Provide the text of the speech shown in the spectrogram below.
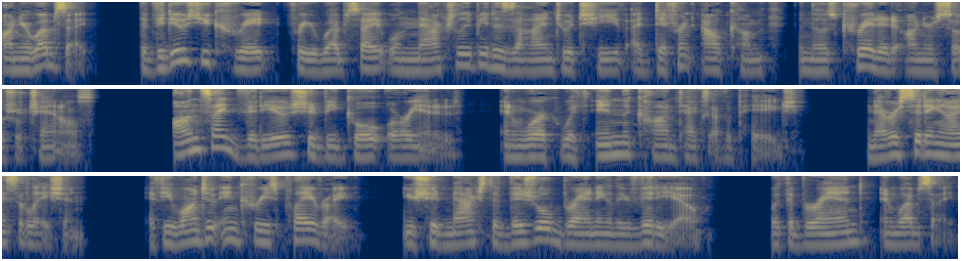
On your website, the videos you create for your website will naturally be designed to achieve a different outcome than those created on your social channels. On site videos should be goal oriented and work within the context of a page, never sitting in isolation. If you want to increase play rate, you should match the visual branding of your video with the brand and website.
